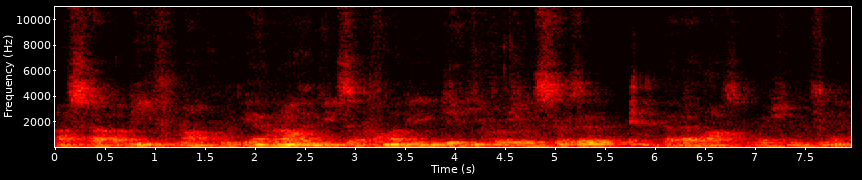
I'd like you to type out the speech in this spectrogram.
A, a být mámku je mnohem více o tom, aby děti prožili skrze které lásku, než nic jiného.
